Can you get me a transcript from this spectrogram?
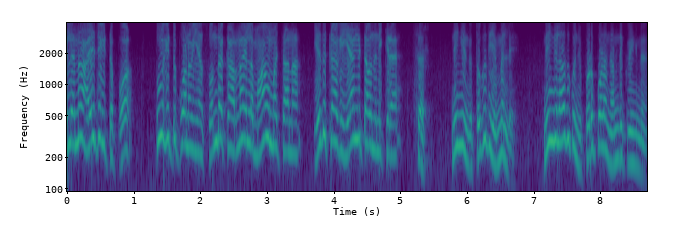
இல்லன்னா ஐஜி கிட்ட போ. தூக்கிட்டு போனவன் என் சொந்தக்காரனா இல்ல மாமன் மச்சானா? எதுக்காக என்கிட்ட வந்து நிக்கிற? சார் நீங்க எங்க தொகுதி எம்எல்ஏ நீங்களாவது கொஞ்சம் பொறுப்போட நடந்துக்குவீங்கன்னு.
